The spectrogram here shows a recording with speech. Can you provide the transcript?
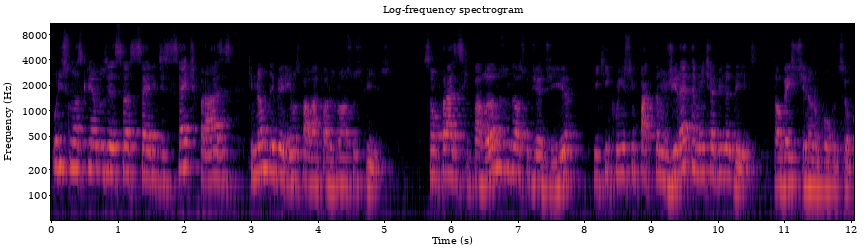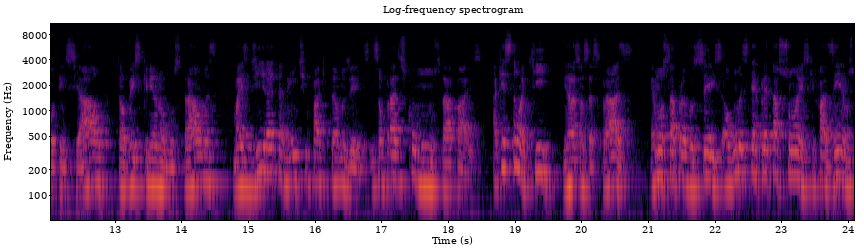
Por isso nós criamos essa série de sete frases que não deveríamos falar para os nossos filhos. São frases que falamos no nosso dia a dia e que com isso impactamos diretamente a vida deles. Talvez tirando um pouco do seu potencial, talvez criando alguns traumas, mas diretamente impactamos eles. E são frases comuns, tá, pais? A questão aqui, em relação a essas frases, é mostrar para vocês algumas interpretações que fazemos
